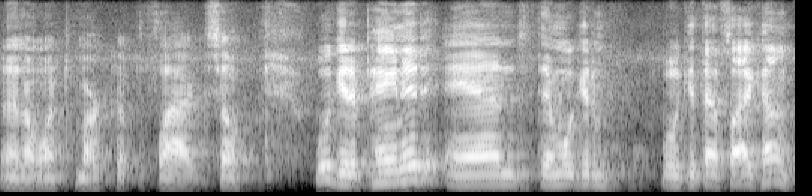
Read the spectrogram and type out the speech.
And I don't want to mark up the flag. So we'll get it painted and then we'll get them, we'll get that flag hung.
